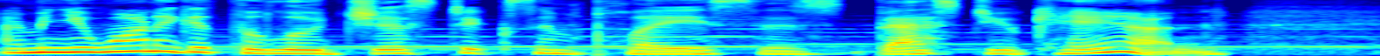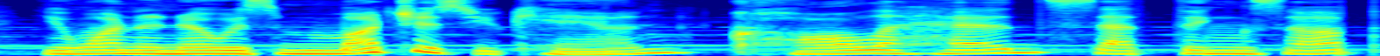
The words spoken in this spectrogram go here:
I mean, you want to get the logistics in place as best you can. You want to know as much as you can, call ahead, set things up.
